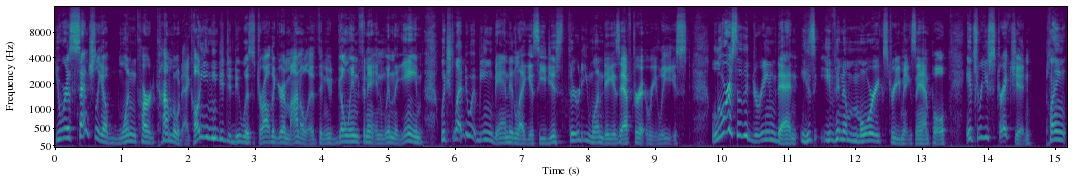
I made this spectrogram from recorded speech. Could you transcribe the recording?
you were essentially a one card combo deck. All you needed to do was draw the Grim Monolith and you'd go infinite and win the game, which led to it being banned in Legacy just 31 days after it released. Lurrus of the Dream Den is even a more extreme example. Its restriction, playing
